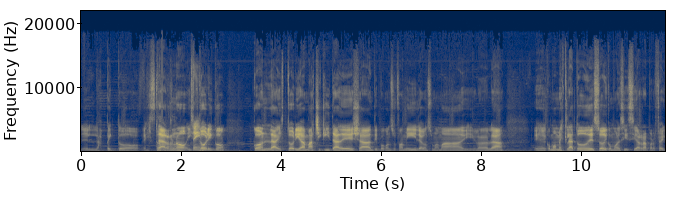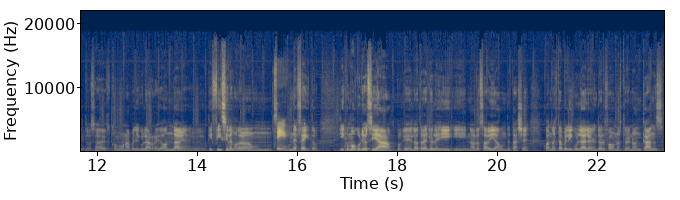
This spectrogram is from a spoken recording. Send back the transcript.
el aspecto externo, histórico, con la historia más chiquita de ella, tipo con su familia, con su mamá y bla, bla, bla. Eh, cómo mezcla todo eso y como decís, cierra perfecto. O sea, es como una película redonda, eh, difícil encontrar un, Sí. un defecto. Y como curiosidad, porque la otra vez lo leí y no lo sabía, un detalle, cuando esta película, El Aliento del Fauno, estrenó en Cannes,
